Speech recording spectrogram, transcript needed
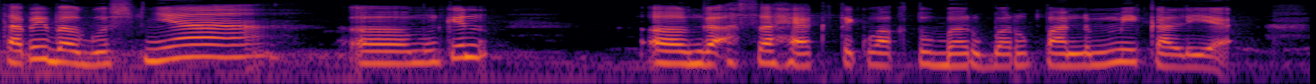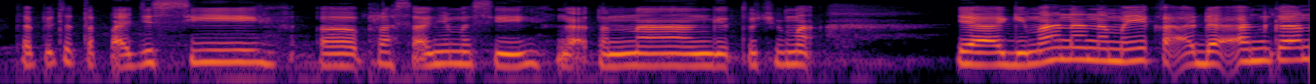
Tapi bagusnya uh, mungkin eh, nggak uh, sehektik waktu baru-baru pandemi kali ya. Tapi tetap aja sih uh, perasaannya masih nggak tenang gitu. Cuma ya gimana namanya keadaan kan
